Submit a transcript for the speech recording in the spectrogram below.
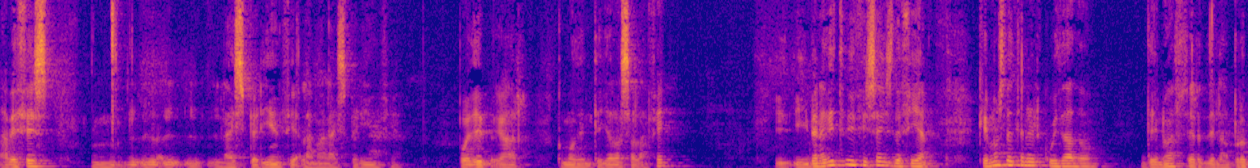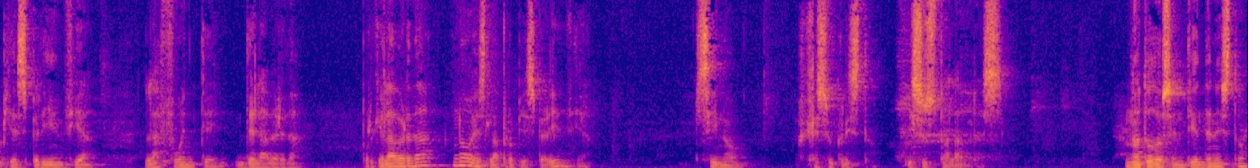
A veces mm, la experiencia, la mala experiencia, puede pegar como dentelladas a la fe. Y, Benedicto XVI decía que hemos de tener cuidado de no hacer de la propia experiencia la fuente de la verdad. Porque la verdad no es la propia experiencia, sino Jesucristo y sus palabras. No todos entienden esto,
